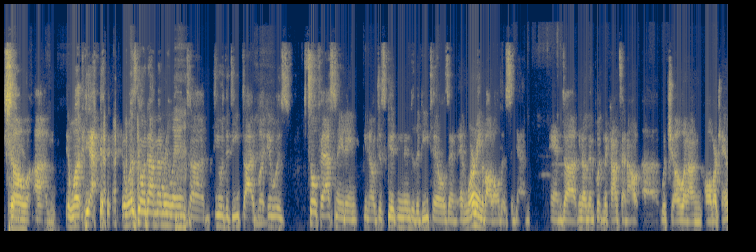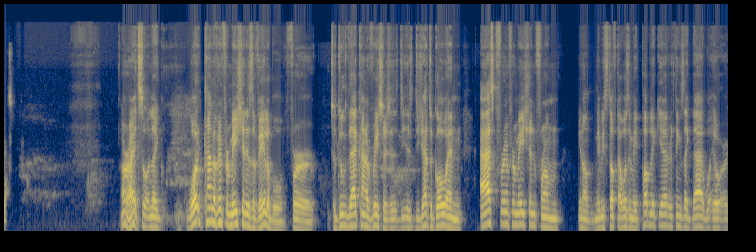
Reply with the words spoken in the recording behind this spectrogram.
So um, it was, yeah, it was going down memory lane to do the deep dive, but it was so fascinating, you know, just getting into the details and, and learning about all this again, and uh, you know, then putting the content out uh, with Joe and on all of our channels. All right. So, like, what kind of information is available for to do that kind of research? Did you have to go and ask for information from, you know, maybe stuff that wasn't made public yet or things like that? Or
